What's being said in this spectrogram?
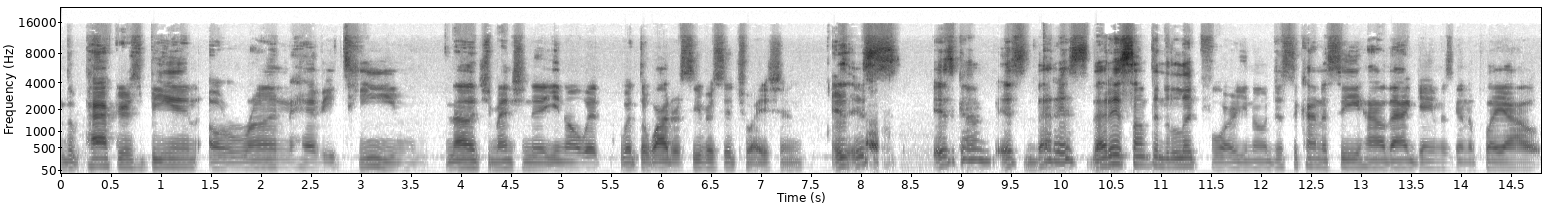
the Packers being a run heavy team now that you mention it, you know, with with the wide receiver situation, it, it's it's gonna it's that is that is something to look for, you know, just to kind of see how that game is gonna play out.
